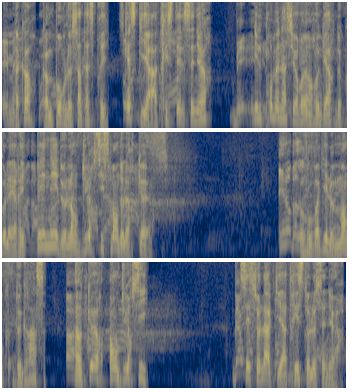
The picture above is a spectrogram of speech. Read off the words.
D'accord Comme pour le Saint-Esprit. Qu'est-ce qui a attristé le Seigneur? Il promena sur eux un regard de colère et peiné de l'endurcissement de leur cœur. Vous voyez le manque de grâce? Un cœur endurci. C'est cela qui attriste le Seigneur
